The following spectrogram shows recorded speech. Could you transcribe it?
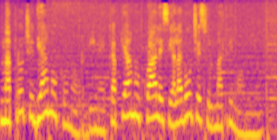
Ma procediamo con ordine e capiamo quale sia la voce sul matrimonio.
